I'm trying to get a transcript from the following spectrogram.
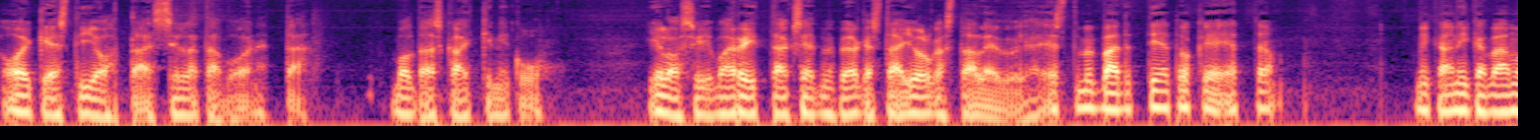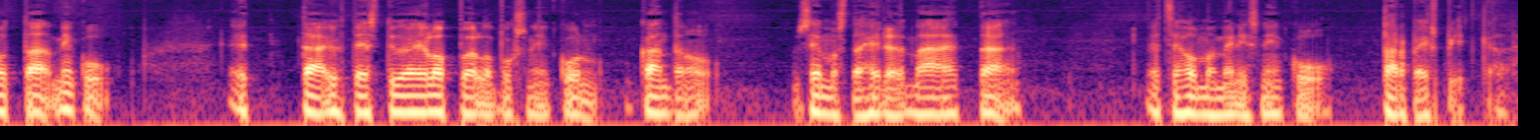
oikeasti johtaisi sillä tavoin, että me oltaisiin kaikki niin kuin iloisia, vai riittääkö se, että me pelkästään julkaistaan levyjä. Ja sitten me päätettiin, että okei, että mikä on ikävää, mutta niin kuin, että tämä yhteistyö ei loppujen lopuksi niin kuin kantanut semmoista hedelmää, että, että se homma menisi niin kuin tarpeeksi pitkälle.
